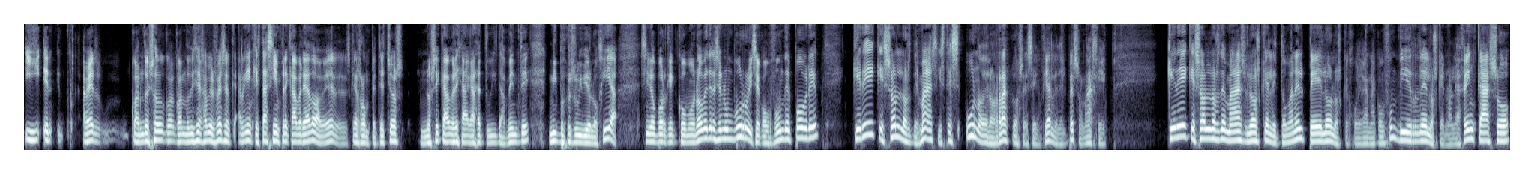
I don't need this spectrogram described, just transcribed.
Y, a ver, cuando eso, cuando dice Javier Fesser, alguien que está siempre cabreado, a ver, es que rompetechos no se cabrea gratuitamente ni por su ideología, sino porque como no ve en un burro y se confunde el pobre, cree que son los demás, y este es uno de los rasgos esenciales del personaje, cree que son los demás los que le toman el pelo, los que juegan a confundirle, los que no le hacen caso,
